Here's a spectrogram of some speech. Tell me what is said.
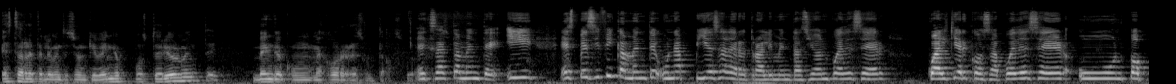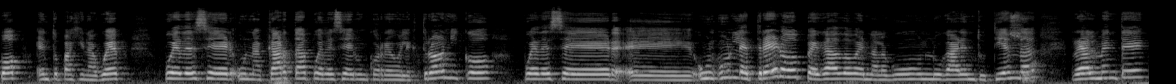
esta retroalimentación que venga posteriormente venga con mejores resultados. Exactamente. Y específicamente una pieza de retroalimentación puede ser cualquier cosa. Puede ser un pop-up en tu página web, puede ser una carta, puede ser un correo electrónico, puede ser eh, un, un letrero pegado en algún lugar en tu tienda. Realmente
